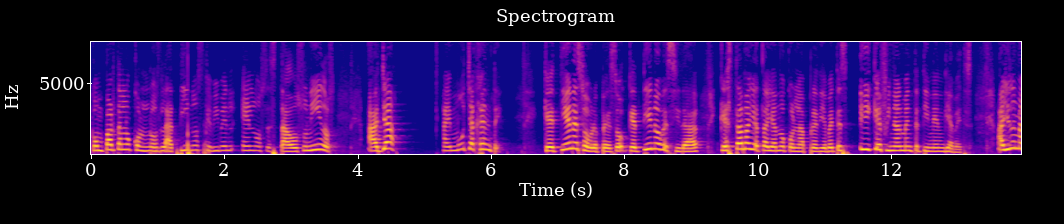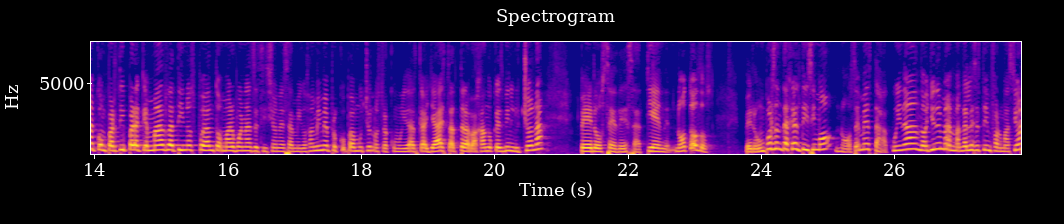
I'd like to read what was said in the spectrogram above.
compártanlo con los latinos que viven en los Estados Unidos. Allá hay mucha gente que tiene sobrepeso, que tiene obesidad, que está batallando con la prediabetes y que finalmente tienen diabetes. Ayúdenme a compartir para que más latinos puedan tomar buenas decisiones, amigos. A mí me preocupa mucho nuestra comunidad que allá está trabajando, que es bien luchona, pero se desatienden, no todos pero un porcentaje altísimo no se me está cuidando. Ayúdenme a mandarles esta información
